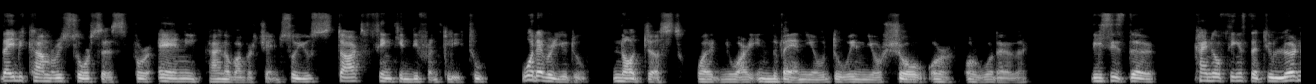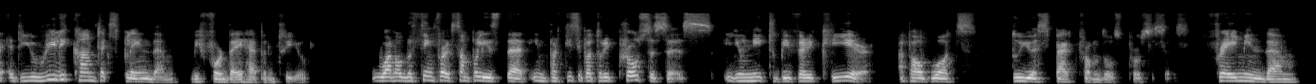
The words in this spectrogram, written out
they become resources for any kind of other change. So you start thinking differently to whatever you do not just when you are in the venue doing your show or or whatever. This is the kind of things that you learn and you really can't explain them before they happen to you one of the things, for example, is that in participatory processes, you need to be very clear about what do you expect from those processes, framing them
